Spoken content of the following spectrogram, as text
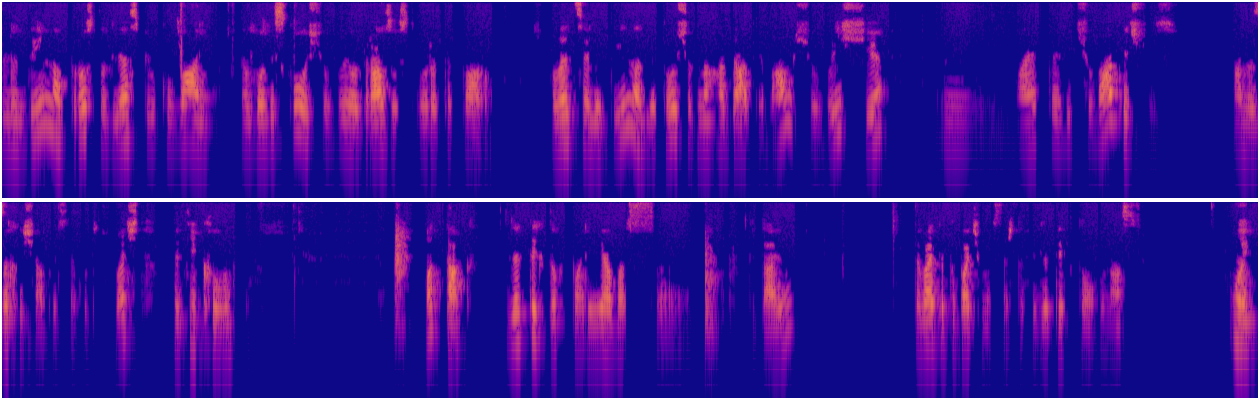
людина просто для спілкування. Не обов'язково, що ви одразу створите пару. Але це людина для того, щоб нагадати вам, що ви ще маєте відчувати щось, а не захищатися. От, бачите, одні колоди. От так. Для тих, хто в парі, я вас е, вітаю. Давайте побачимо все ж таки для тих, хто у нас. Ой,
